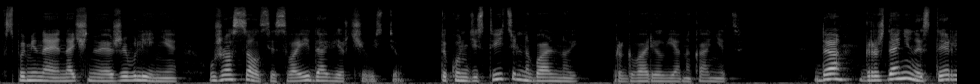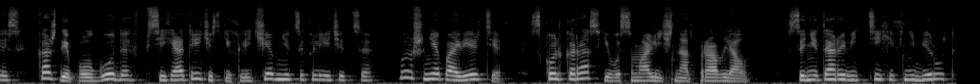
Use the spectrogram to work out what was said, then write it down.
вспоминая ночное оживление, ужасался своей доверчивостью. «Так он действительно больной?» – проговорил я наконец. «Да, гражданин Эстерлис каждые полгода в психиатрических лечебницах лечится. Вы уж мне поверьте, сколько раз его самолично отправлял. Санитары ведь тихих не берут,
